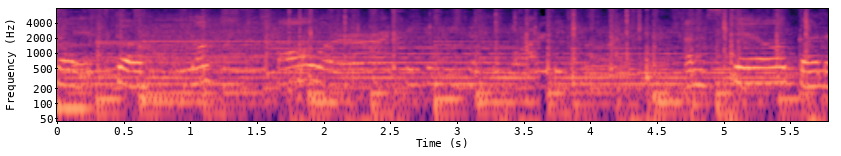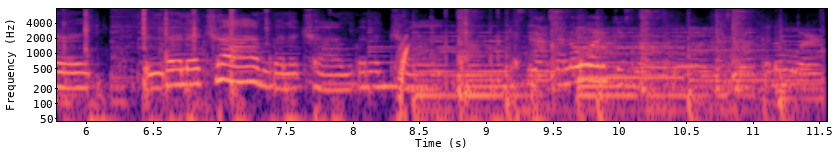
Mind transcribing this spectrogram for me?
go, let's looks taller. I think it's because the water is. I'm still gonna, gonna try, I'm gonna try, I'm gonna try. It's not gonna work. It's not gonna work. It's not gonna work.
